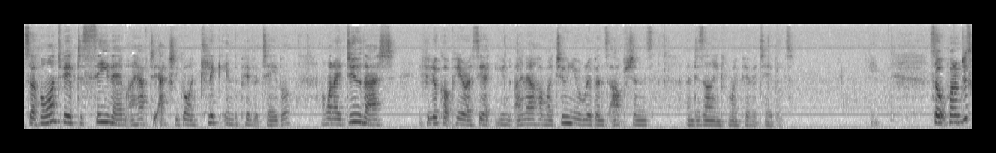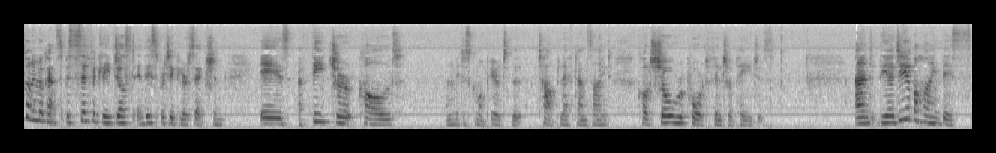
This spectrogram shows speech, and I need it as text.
So if I want to be able to see them, I have to actually go and click in the pivot table. And when I do that, if you look up here, I see I, you, I now have my two new ribbons, options and design for my pivot tables. Okay. So what I'm just going to look at specifically just in this particular section is a feature called, and let me just come up here to the top left hand side, called Show Report Filter Pages. And the idea behind this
